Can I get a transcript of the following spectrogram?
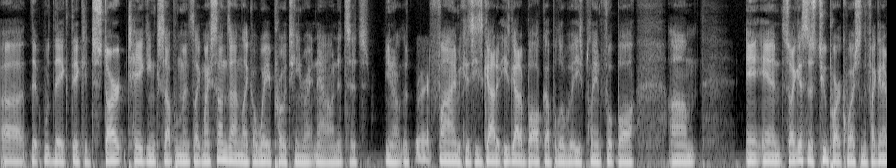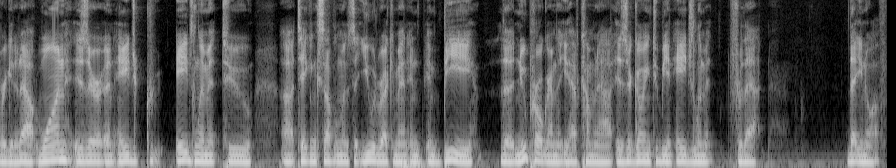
uh, that would they they could start taking supplements? Like my son's on like a whey protein right now, and it's it's you know Right. fine because he's got to he's got to bulk up a little bit. He's playing football. Um, and, and so I guess there's two part questions if I can ever get it out. One, is there an age age limit to uh, taking supplements that you would recommend? And, and B, the new program that you have coming out, is there going to be an age limit for that that you know of?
